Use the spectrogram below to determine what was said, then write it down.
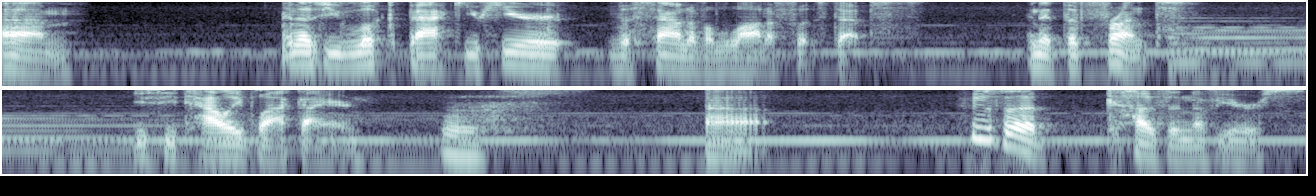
Um, and as you look back, you hear the sound of a lot of footsteps. And at the front, you see Tally Blackiron, uh, who's a cousin of yours,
